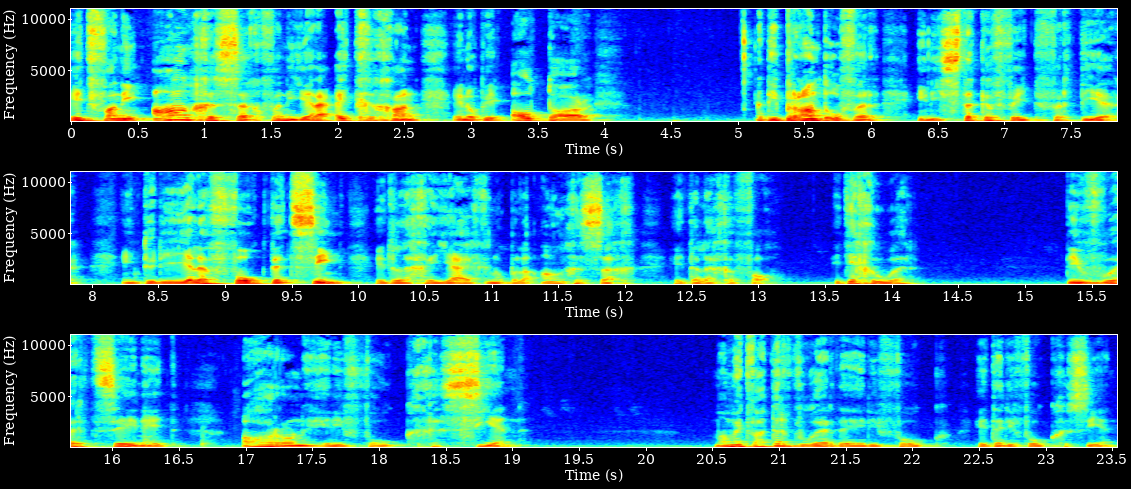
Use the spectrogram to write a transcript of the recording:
het van die aangesig van die Here uitgegaan en op die altaar die brandoffer en die stukke vet verteer. En toe die hele volk dit sien, het hulle gejuig en op hulle aangesig het hulle geval. Het jy gehoor? Die woord sê net Aaron het die volk geseën. Maar met watter woorde het die volk het hy die volk geseën.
